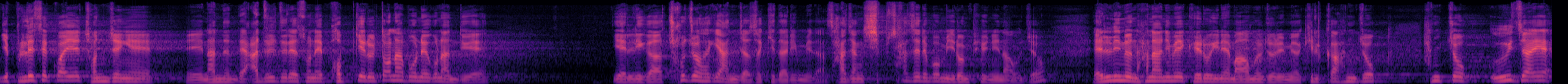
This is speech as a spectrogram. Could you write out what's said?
이게 블레셋과의 전쟁에 났는데 아들들의 손에 법계를 떠나보내고 난 뒤에 엘리가 초조하게 앉아서 기다립니다. 4장 14절에 보면 이런 표현이 나오죠. 엘리는 하나님의 괴로 인해 마음을 졸이며 길가 한쪽 한쪽 의자에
